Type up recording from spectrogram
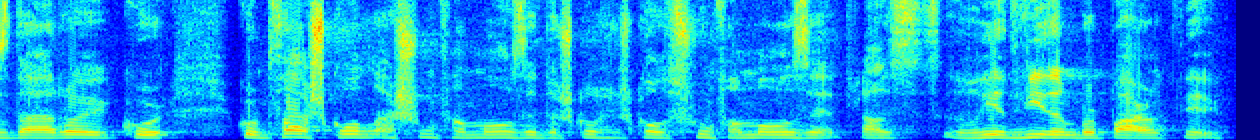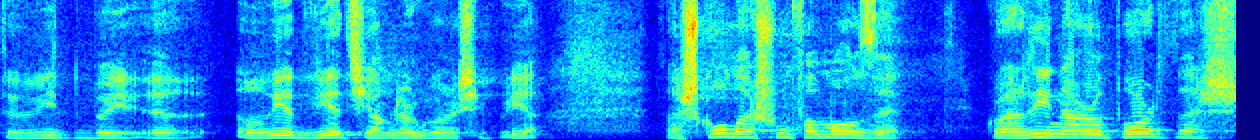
s'do ta harroj, kur, kur më tha shkolla shumë famoze, do shkosh në shkollë shumë famoze, flas 10 vite më përpara, këtë, këtë vit bëj 10 vjet që jam larguar nga Shqipëria, dhe shkolla shumë famoze, Kur arrij në aeroport, thashë,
